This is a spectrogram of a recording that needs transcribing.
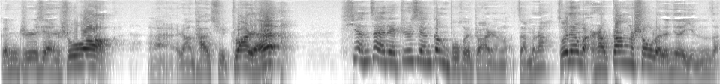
跟知县说，哎，让他去抓人。现在这知县更不会抓人了，怎么呢？昨天晚上刚收了人家的银子，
